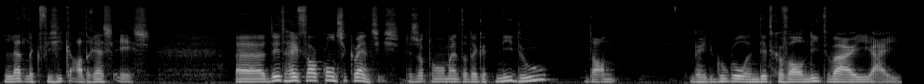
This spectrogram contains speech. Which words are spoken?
letterlijk fysieke adres is. dit heeft wel consequenties. Dus op het moment dat ik het niet doe, dan weet Google in dit geval niet waar jij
